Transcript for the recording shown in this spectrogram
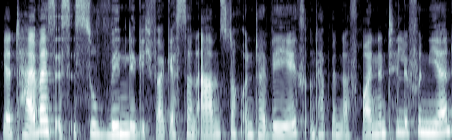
Ja, teilweise, es ist so windig. Ich war gestern abends noch unterwegs und habe mit einer Freundin telefoniert.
